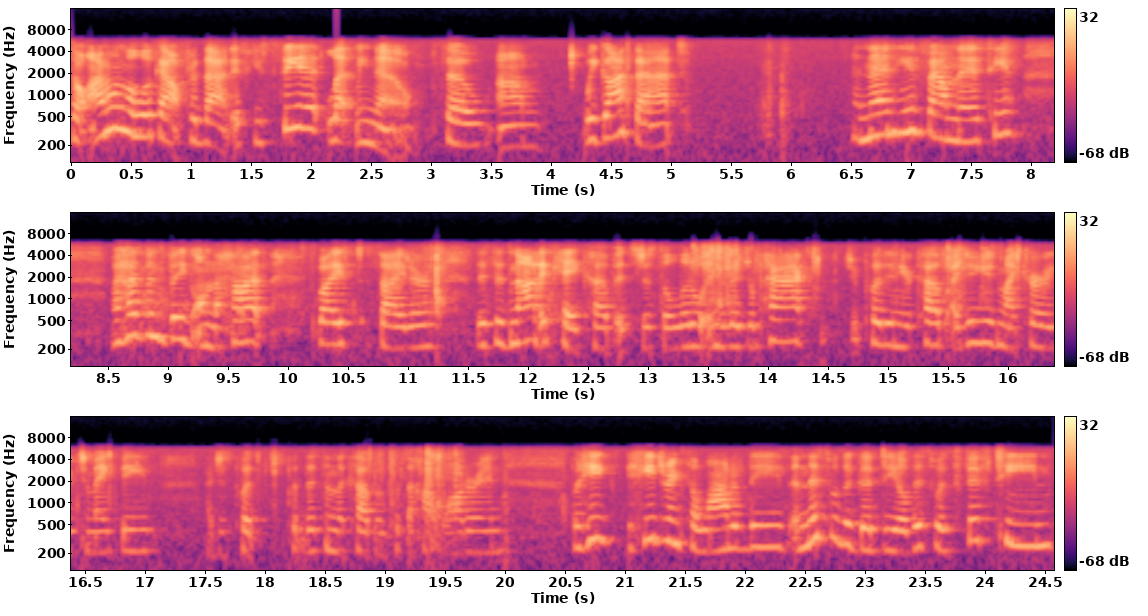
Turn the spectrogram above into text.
So I'm on the lookout for that. If you see it, let me know. So um, we got that. And then he found this. He's my husband's big on the hot spiced cider. This is not a K-cup, it's just a little individual pack that you put in your cup. I do use my Keurig to make these. I just put put this in the cup and put the hot water in. But he he drinks a lot of these, and this was a good deal. This was 15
